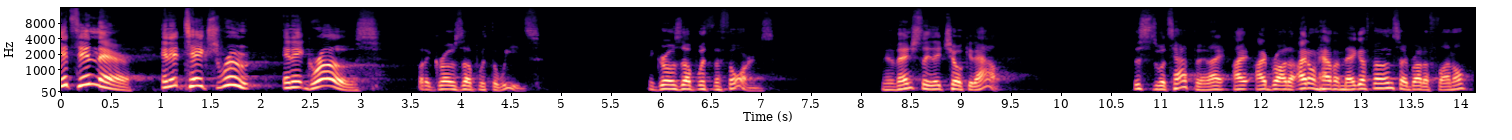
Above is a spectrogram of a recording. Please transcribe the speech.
it's in there and it takes root and it grows, but it grows up with the weeds. It grows up with the thorns. And eventually they choke it out. This is what's happening. I, I, I brought a, I don't have a megaphone, so I brought a funnel.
